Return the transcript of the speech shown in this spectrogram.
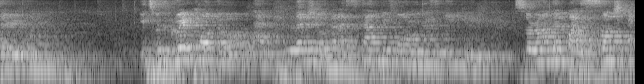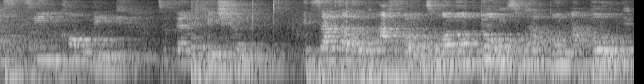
It's with great honor and pleasure that I stand before you this evening, surrounded by such esteemed company to education. It serves as a platform to honor those who have gone above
